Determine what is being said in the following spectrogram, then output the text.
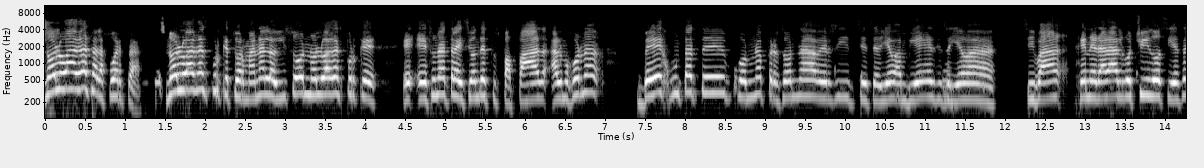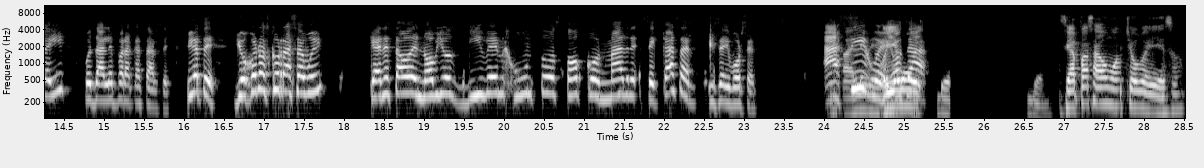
no lo hagas a la fuerza, no lo hagas porque tu hermana lo hizo, no lo hagas porque e, es una traición de tus papás, a lo mejor ve, júntate con una persona a ver si, si se llevan bien, si se llevan si va a generar algo chido, si es ahí, pues dale para casarse. Fíjate, yo conozco raza, güey, que han estado de novios, viven juntos, todo con madre, se casan y se divorcian. Así, güey, o sea. Se ha pasado mucho, güey, eso.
